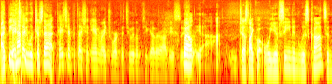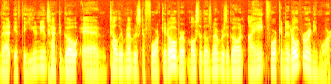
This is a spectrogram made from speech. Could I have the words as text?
I'd be happy with just that. Paycheck protection and right to work, the two of them together, obviously. Well, are- just like what we have seen in Wisconsin, that if the unions have to go and tell their members to fork it over, most of those members are going, I ain't forking it over anymore.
